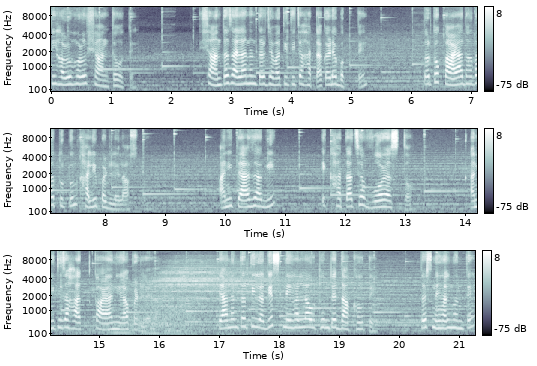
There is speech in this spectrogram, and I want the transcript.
ती हळूहळू शांत होते. ती शांत झाल्यानंतर जेव्हा ती तिच्या हाताकडे बघते तर तो काळा धागा तुटून खाली पडलेला असतो. आणि त्या जागी एक हाताचं वळ असतं. आणि तिचा हात काळा निळा पडलेला. त्यानंतर ती लगेच स्नेहलला उठून ते दाखवते. तर स्नेहल म्हणते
